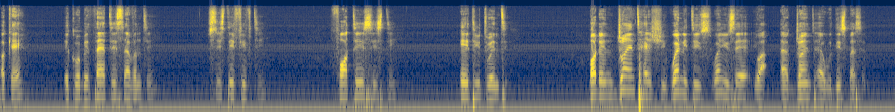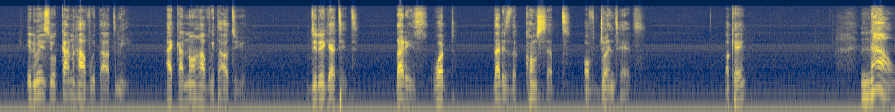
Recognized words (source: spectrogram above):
okay? It could be 30, 70, 60, 50, 40, 60, 80, 20. But in joint headship, when it is, when you say you are a joint heir with this person, it means you can't have without me. I cannot have without you. Did you get it? That is what that is the concept of joint heirs. Okay? Now,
